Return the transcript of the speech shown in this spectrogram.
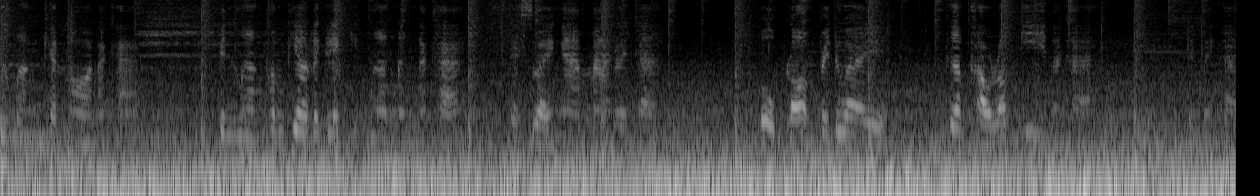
คือเมืองแคนมอร์นะคะ เป็นเมืองท่องเที่ยวเล็กๆ อีกเมืองหนึ่งนะคะ แต่สวยงามมากเลยค่ะโอบล้อมไปด้วยเทือกเขาล็อกกี้นะคะเห็นไหมคะ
